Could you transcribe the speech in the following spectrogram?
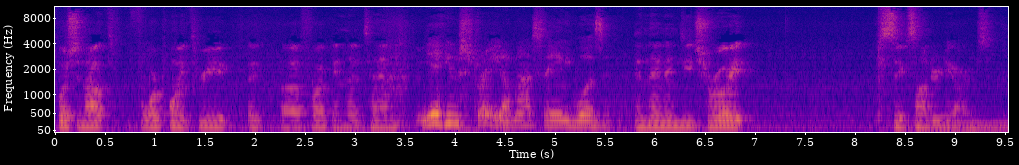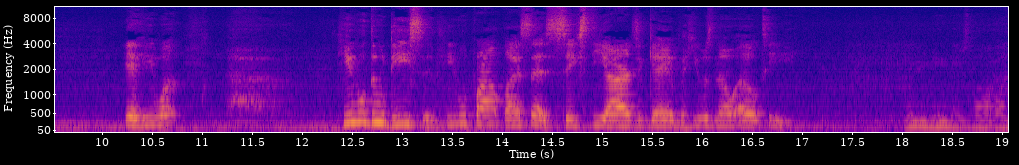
pushing out four point three, uh, uh, fucking attempt. Yeah, he was straight. I'm not saying he wasn't. And then in Detroit, six hundred yards. Yeah, he was he will do decent. He will probably, like I said, 60 yards a game, but he was no LT. What do you mean he was no LT?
